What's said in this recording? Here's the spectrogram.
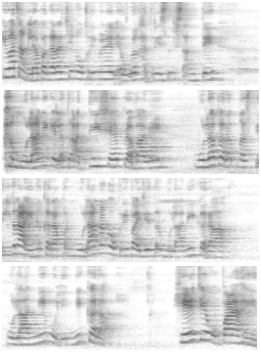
किंवा चांगल्या पगाराची नोकरी मिळेल एवढं खात्रीशीर सांगते. मुलांनी केलं तर अतिशय प्रभावी. मुलं करत नसतील तर आईनं करा पण मुलांना नोकरी पाहिजे तर मुलांनी करा. मुलांनी मुलींनी करा. हे जे उपाय आहेत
